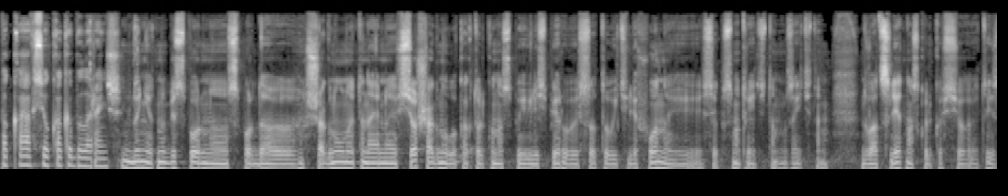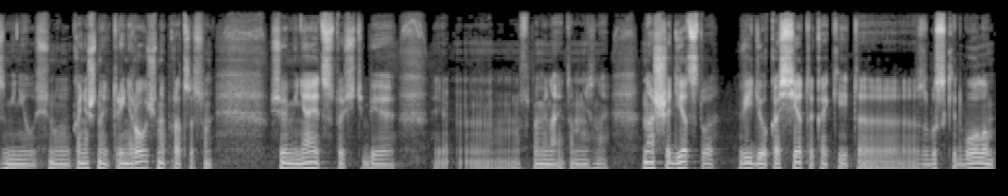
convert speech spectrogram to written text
пока все как и было раньше. Да нет, ну бесспорно спорт да, шагнул, но это, наверное, все шагнуло, как только у нас появились первые сотовые телефоны, и если посмотреть там за эти там 20 лет, насколько все это изменилось. Ну, конечно, и тренировочный процесс, он все меняется, то есть тебе, э, вспоминая там, не знаю, наше детство, видеокассеты какие-то с баскетболом,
